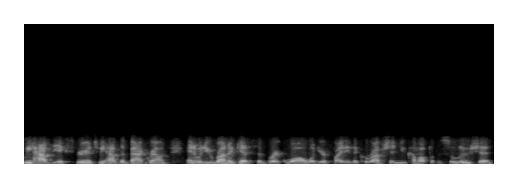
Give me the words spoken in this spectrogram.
We have the experience. We have the background. And when you run against a brick wall, when you're fighting the corruption, you come up with a solution.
